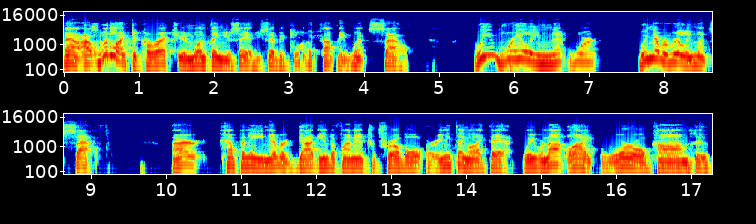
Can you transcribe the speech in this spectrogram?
Now, I would like to correct you in one thing you said. You said before the company went south, we really ne- weren't, we never really went south. Our company never got into financial trouble or anything like that. We were not like WorldCom, who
